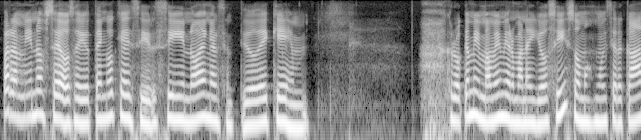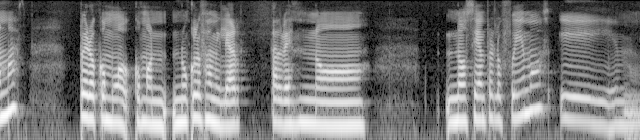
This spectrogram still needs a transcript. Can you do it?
para mí no sé, o sea, yo tengo que decir sí, ¿no? En el sentido de que creo que mi mamá y mi hermana y yo sí somos muy cercanas, pero como, como núcleo familiar tal vez no, no siempre lo fuimos y mm,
